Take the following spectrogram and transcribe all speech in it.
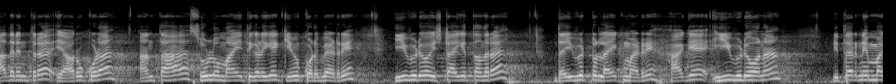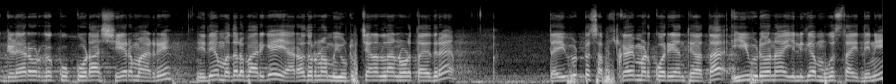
ಆದ್ದರಿಂದ ಯಾರೂ ಕೂಡ ಅಂತಹ ಸುಳ್ಳು ಮಾಹಿತಿಗಳಿಗೆ ಕಿವಿ ಕೊಡಬೇಡ್ರಿ. ಈ ವಿಡಿಯೋ ಇಷ್ಟ ಆಗಿತ್ತಂದ್ರೆ ದಯವಿಟ್ಟು ಲೈಕ್ ಮಾಡಿರಿ. ಹಾಗೆ ಈ ವಿಡಿಯೋನ ಇತರ ನಿಮ್ಮ ಗೆಳೆಯರ ವರ್ಗಕ್ಕೂ ಕೂಡ ಶೇರ್ ಮಾಡಿರಿ. ಇದೇ ಮೊದಲ ಬಾರಿಗೆ ಯಾರಾದರೂ ನಮ್ಮ ಯೂಟ್ಯೂಬ್ ಚಾನಲ್ನ ನೋಡ್ತಾ ಇದ್ದರೆ ದಯವಿಟ್ಟು ಸಬ್ಸ್ಕ್ರೈಬ್ ಮಾಡ್ಕೋರಿ ಅಂತ ಹೇಳ್ತಾ ಈ ವಿಡಿಯೋನ ಇಲ್ಲಿಗೆ ಮುಗಿಸ್ತಾ ಇದ್ದೀನಿ.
